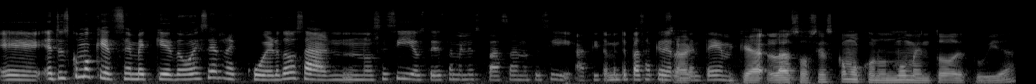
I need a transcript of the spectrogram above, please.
Eh, entonces como que se me quedó ese recuerdo, o sea, no sé si a ustedes también les pasa, no sé si a ti también te pasa que de repente... Que la asocias como con un momento de tu vida.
